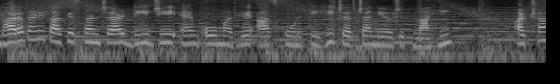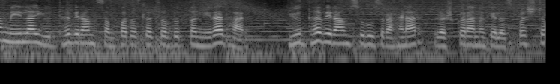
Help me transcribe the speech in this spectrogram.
भारत आणि पाकिस्तानच्या डी जी एम ओमध्ये आज कोणतीही चर्चा नियोजित नाही. अठरा मेला युद्धविराम संपत असल्याचं वृत्त निराधार. युद्धविराम सुरूच राहणार लष्करानं केलं स्पष्ट.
